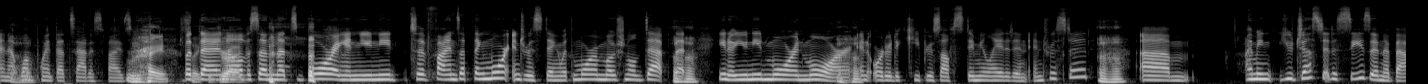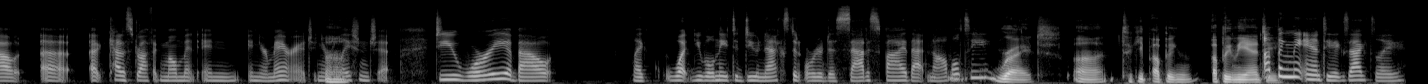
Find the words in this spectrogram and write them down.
and at uh-huh. one point that satisfies you. Right. It's but like then all of a sudden that's boring and you need to find something more interesting with more emotional depth that, uh-huh. you know, you need more and more uh-huh. in order to keep yourself stimulated and interested. Uh-huh. Um, I mean, you just did a season about a, a catastrophic moment in in your marriage, in your uh-huh. relationship. Do you worry about like what you will need to do next in order to satisfy that novelty? Right. Uh, to keep upping upping the ante. Upping the ante, exactly.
